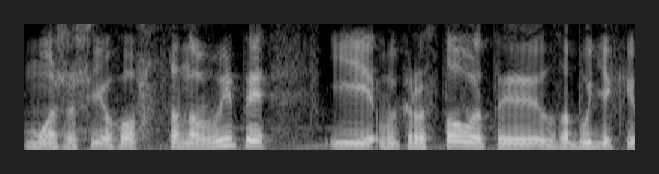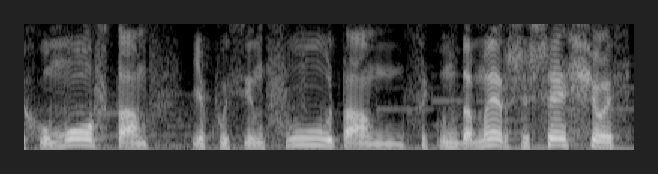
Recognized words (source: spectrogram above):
можеш його встановити і використовувати за будь-яких умов, там якусь інфу, там секундомер чи ще щось.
